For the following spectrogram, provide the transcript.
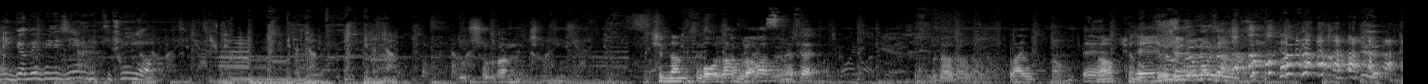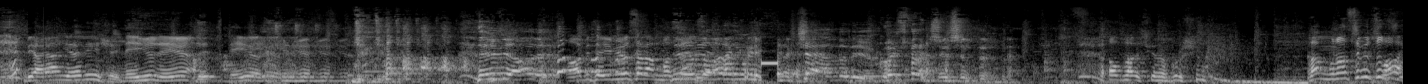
Hani gömebileceğin bir tipin yok. Dur şuradan geçelim. İçimden bir ses oradan vuramazsın Efe. Lan Ne yapacaksın? bir ayağın yere değecek. Değiyor değiyor. Değiyor üçüncü. Değil mi abi? Abi değmiyorsa ben masaya uzanarak koyayım. İki ayağında diyor. Koysana şunu şunun önüne. Allah aşkına vur şunu. Lan bu nasıl bir tutuş? Balık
